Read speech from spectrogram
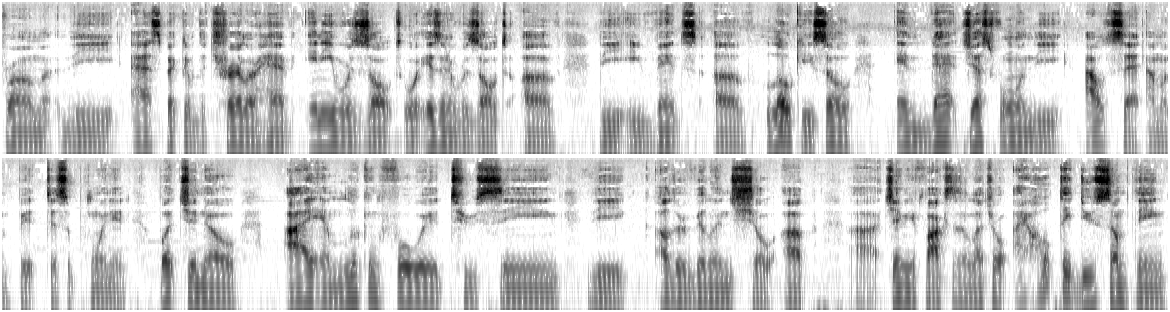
from the aspect of the trailer, have any result or isn't a result of the events of Loki. So, and that just on the outset, I'm a bit disappointed. But you know, I am looking forward to seeing the other villains show up. Uh, Jamie Foxx's Electro. I hope they do something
